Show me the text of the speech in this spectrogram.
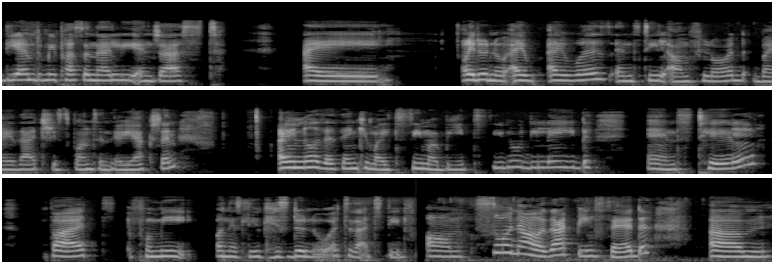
DM'd me personally, and just I I don't know. I I was and still am floored by that response and the reaction. I know the thank you might seem a bit, you know, delayed and stale, but for me, honestly, you guys don't know what that did. Um. So now that being said, um,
